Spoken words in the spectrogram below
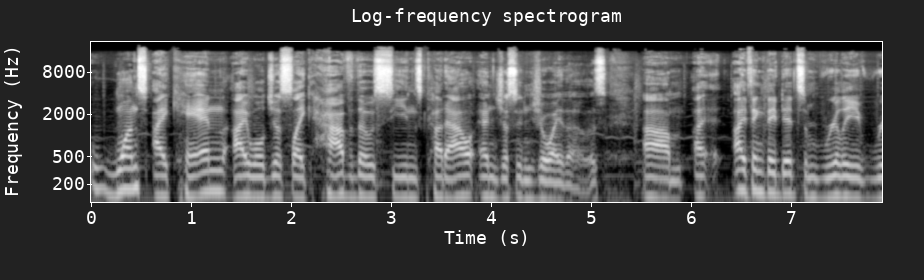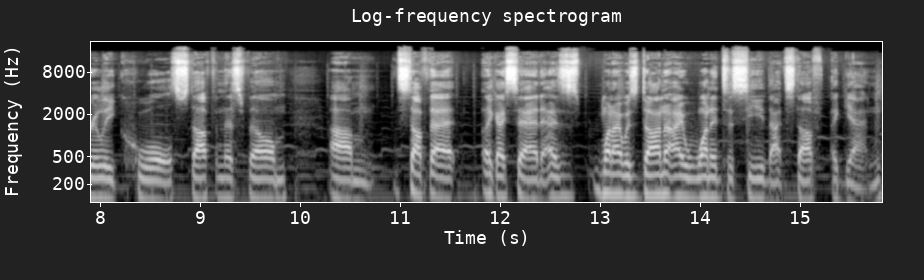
once I can, I will just like have those scenes cut out and just enjoy those. Um, I I think they did some really really cool stuff in this film, um, stuff that like I said, as when I was done, I wanted to see that stuff again.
